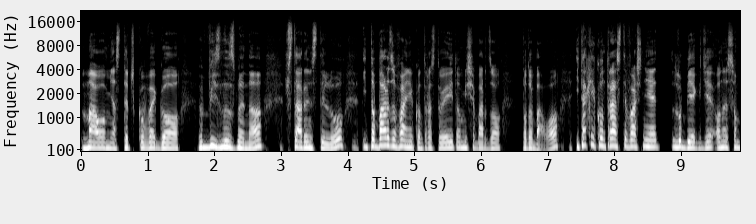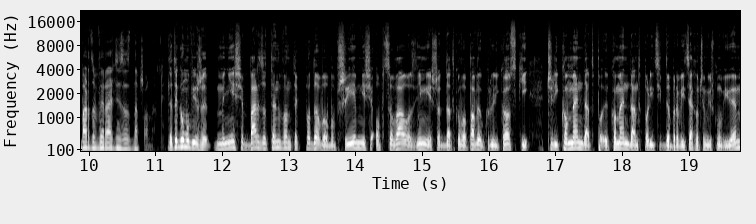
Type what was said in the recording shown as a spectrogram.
mało miasteczkowego biznesmena w starym stylu i to bardzo fajnie kontrastuje i to mi się bardzo podobało. I takie kontrasty właśnie lubię, gdzie one są bardzo wyraźnie zaznaczone. Dlatego mówię, że mnie się bardzo ten wątek podobał, bo przyjemnie się obcowało z nim jeszcze dodatkowo Paweł Królikowski, czyli komendant, komendant policji w Dobrowicach, o czym już mówiłem,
